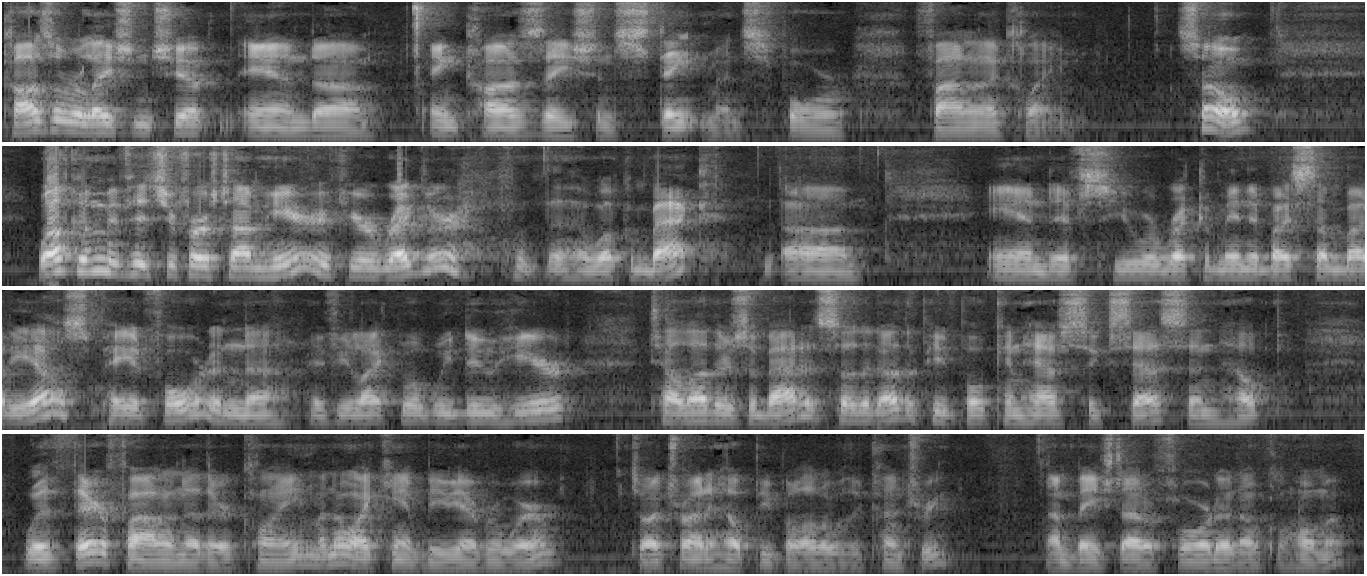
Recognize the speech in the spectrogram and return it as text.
Causal relationship and, uh, and causation statements for filing a claim. So, welcome if it's your first time here. If you're a regular, welcome back. Uh, and if you were recommended by somebody else, pay it forward. And uh, if you like what we do here, tell others about it so that other people can have success and help with their filing of their claim. I know I can't be everywhere, so I try to help people all over the country. I'm based out of Florida and Oklahoma.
